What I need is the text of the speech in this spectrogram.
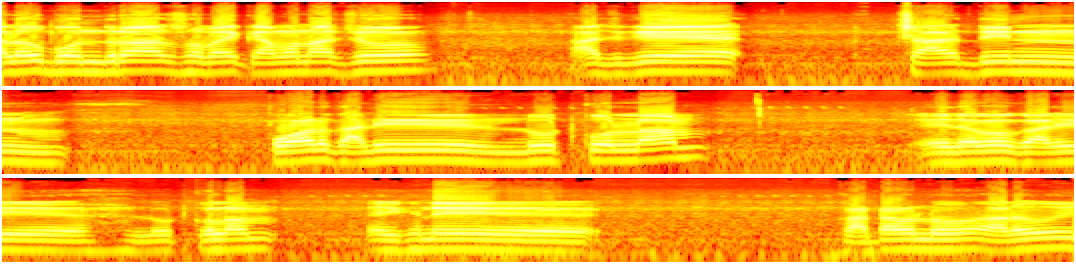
হ্যালো বন্ধুরা, সবাই কেমন আছো? আজকে চার দিন পর গাড়ি লোড করলাম। এই দেখো গাড়ি লোড করলাম। এইখানে কাটা হলো, আর ওই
